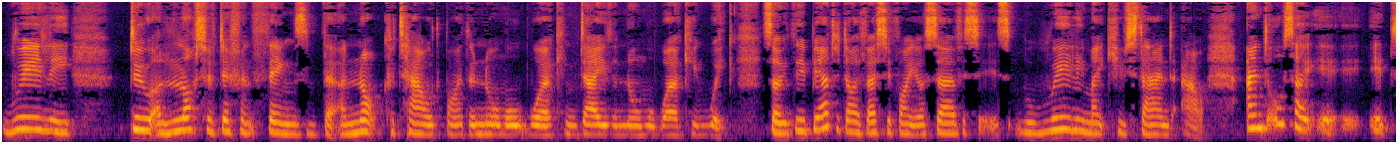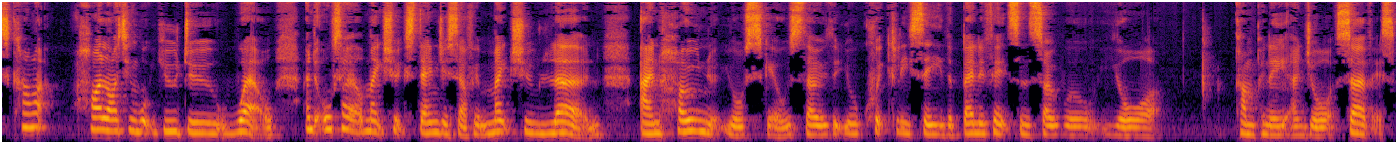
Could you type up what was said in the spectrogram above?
really do a lot of different things that are not curtailed by the normal working day, the normal working week. So to be able to diversify your services will really make you stand out. And also, it, it's kind of highlighting what you do well and also it makes you extend yourself it makes you learn and hone your skills so that you'll quickly see the benefits and so will your company and your service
